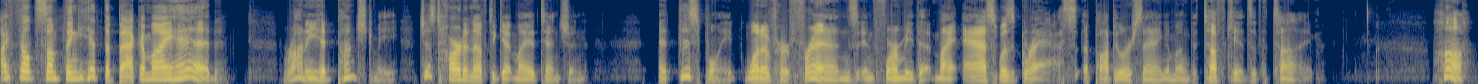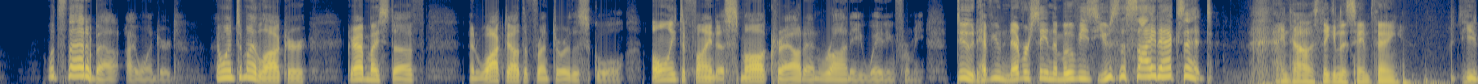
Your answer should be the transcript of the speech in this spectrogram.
I felt something hit the back of my head. Ronnie had punched me, just hard enough to get my attention. At this point, one of her friends informed me that my ass was grass, a popular saying among the tough kids at the time. Huh, what's that about? I wondered. I went to my locker, grabbed my stuff, and walked out the front door of the school, only to find a small crowd and Ronnie waiting for me. Dude, have you never seen the movies? Use the side exit! I know. I was thinking the same thing. He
